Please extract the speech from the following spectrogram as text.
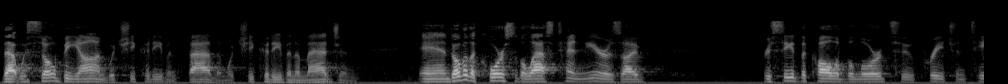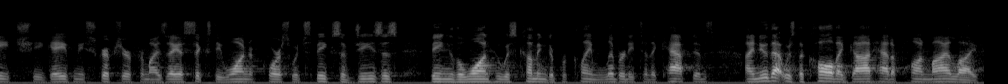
that was so beyond what she could even fathom, what she could even imagine. And over the course of the last 10 years, I've received the call of the Lord to preach and teach. He gave me scripture from Isaiah 61, of course, which speaks of Jesus being the one who was coming to proclaim liberty to the captives. I knew that was the call that God had upon my life,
